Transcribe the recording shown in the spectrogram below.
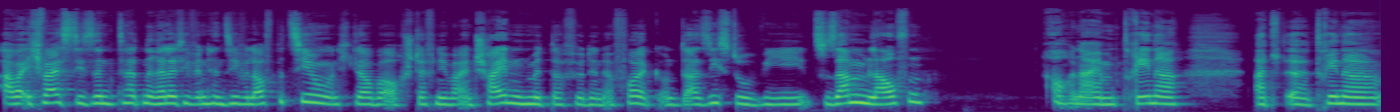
Aber ich weiß, die sind, hat eine relativ intensive Laufbeziehung und ich glaube auch Stephanie war entscheidend mit dafür den Erfolg. Und da siehst du, wie zusammenlaufen, auch in einem Trainer, äh, Trainer,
